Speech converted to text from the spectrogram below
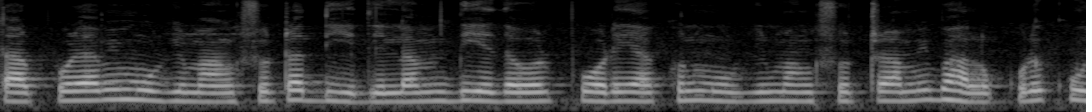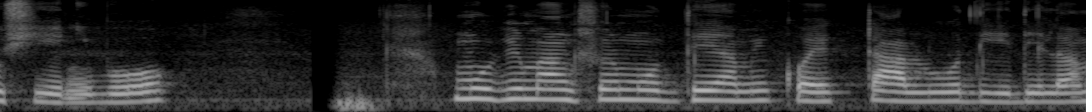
তারপরে আমি মুরগির মাংসটা দিয়ে দিলাম। দিয়ে দেওয়ার পরে এখন মুরগির মাংসটা আমি ভালো করে কষিয়ে নিব। মুরগির মাংসের মধ্যে আমি কয়েকটা আলুও দিয়ে দিলাম।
